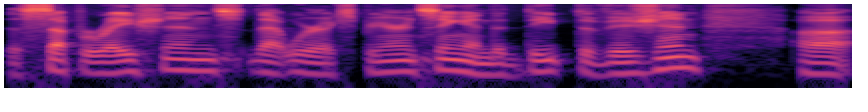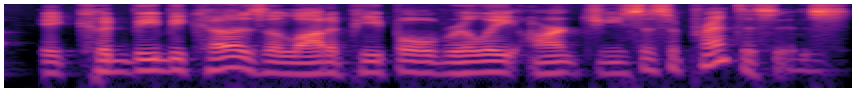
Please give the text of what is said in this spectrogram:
the separations that we're experiencing and the deep division. Uh, it could be because a lot of people really aren't Jesus apprentices,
